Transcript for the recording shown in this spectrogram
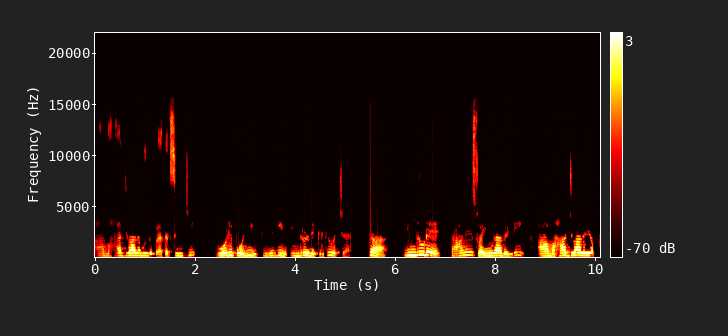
ఆ మహాజ్వాల ముందు ప్రదర్శించి ఓడిపోయి తిరిగి ఇంద్రుడి దగ్గరికి వచ్చారు. ఇంకా ఇంద్రుడే తానే స్వయంగా వెళ్ళి ఆ మహాజ్వాల యొక్క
